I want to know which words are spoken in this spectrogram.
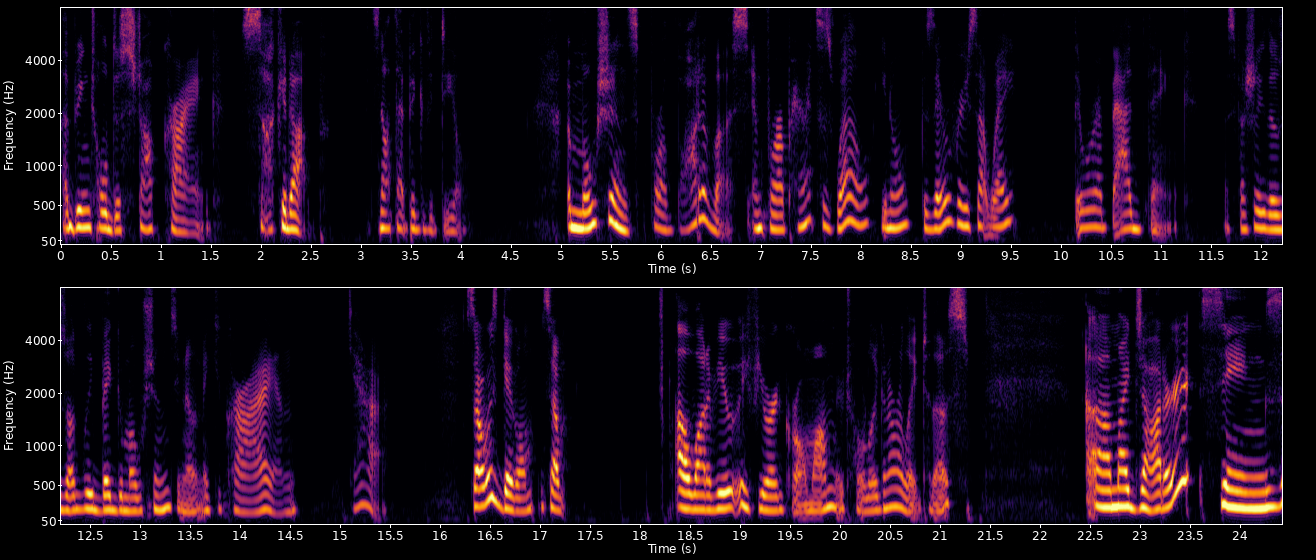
of being told to stop crying, suck it up. It's not that big of a deal. Emotions, for a lot of us, and for our parents as well, you know, because they were raised that way, they were a bad thing, especially those ugly big emotions, you know, that make you cry. And yeah. So I always giggle. So a lot of you, if you're a girl mom, you're totally going to relate to this. Uh, my daughter sings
